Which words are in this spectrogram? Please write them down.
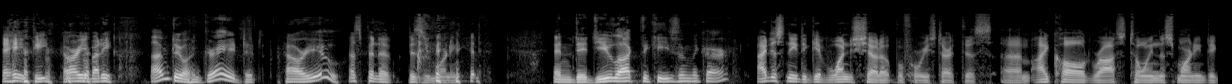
Hey, Pete. How are you, buddy? I'm doing great. How are you? That's been a busy morning. And did you lock the keys in the car? I just need to give one shout out before we start this. Um, I called Ross Towing this morning to,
